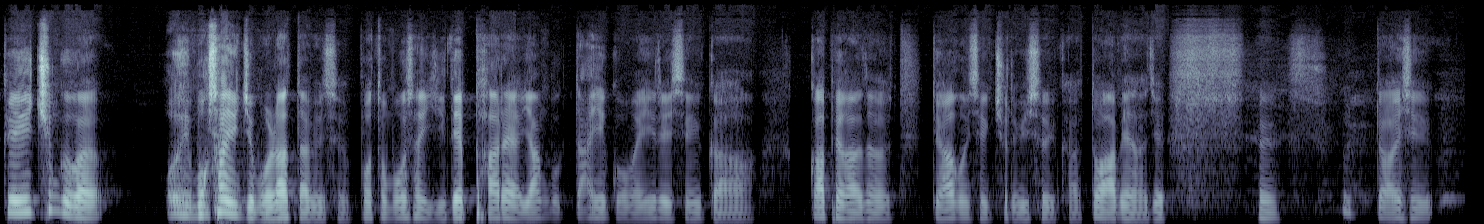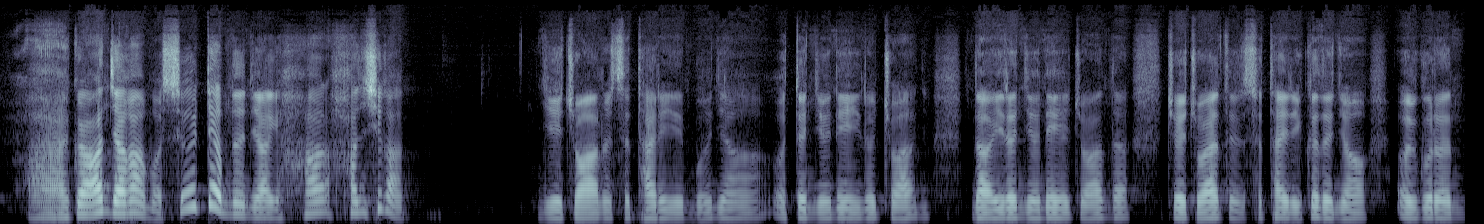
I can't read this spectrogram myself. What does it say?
그이 친구가 어 목사님인지 몰랐다면서 보통 목사님 2대 8에 양복 딱 입고 막 이래 있으니까 카페 가서 대학원생처럼 있으니까 또 아멘 하지. 그, 또 아시 아그 앉아가 뭐 쓸데없는 이야기 한, 한 시간. 네 좋아하는 스타일이 뭐냐? 어떤 연예인을 좋아하냐? 나 이런 연예인 좋아한다. 저 좋아했던 스타일이 있거든요. 얼굴은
